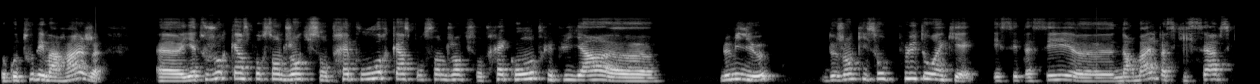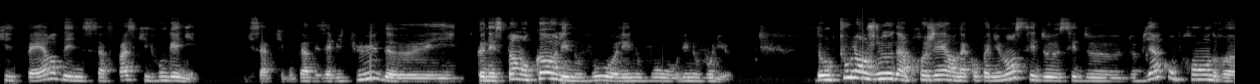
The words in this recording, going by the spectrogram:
Donc, au tout démarrage, euh, il y a toujours 15% de gens qui sont très pour, 15% de gens qui sont très contre, et puis il y a euh, le milieu. de gens qui sont plutôt inquiets. Et c'est assez euh, normal parce qu'ils savent ce qu'ils perdent et ils ne savent pas ce qu'ils vont gagner. Ils savent qu'ils vont perdre des habitudes et ils ne connaissent pas encore les nouveaux, les nouveaux, les nouveaux lieux. Donc, tout l'enjeu d'un projet en accompagnement, c'est de, de, bien comprendre,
